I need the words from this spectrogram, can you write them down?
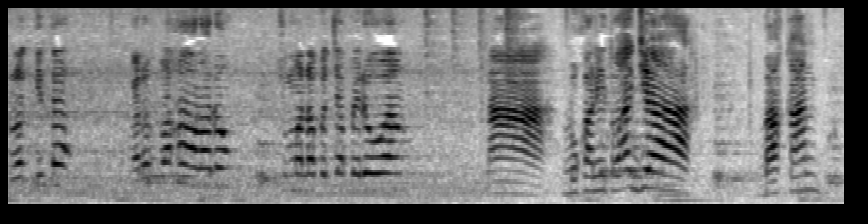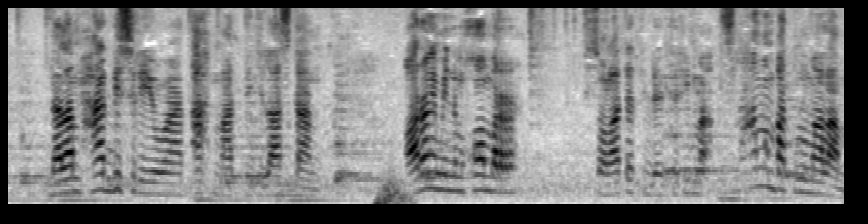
sholat kita nggak ada pahala dong. Cuma dapat capek doang. Nah, bukan itu aja. Bahkan dalam hadis riwayat Ahmad dijelaskan, orang yang minum khamr sholatnya tidak diterima selama 40 malam.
